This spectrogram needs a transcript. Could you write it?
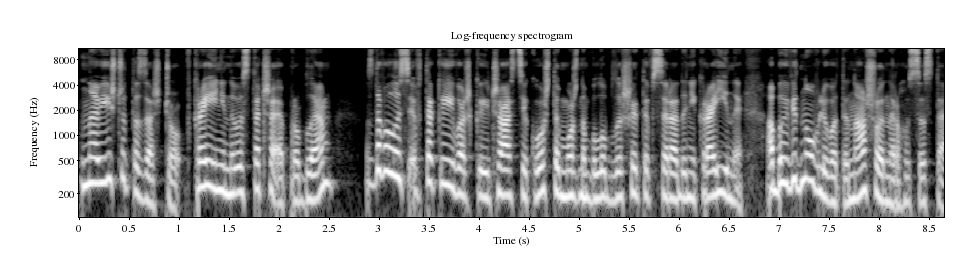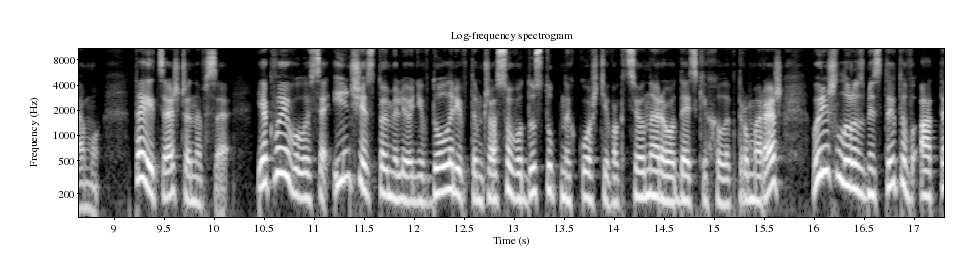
навіщо та за що? В країні не вистачає проблем. Здавалося, в такий важкий час ці кошти можна було б лишити всередині країни, аби відновлювати нашу енергосистему. Та і це ще не все. Як виявилося, інші 100 мільйонів доларів тимчасово доступних коштів акціонери одеських електромереж вирішили розмістити в АТ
